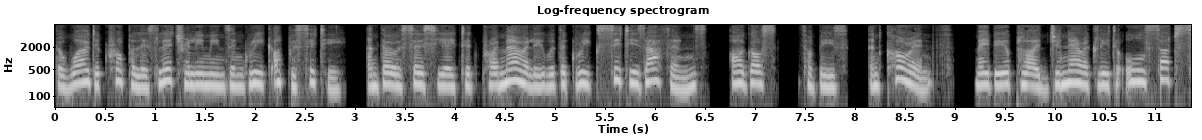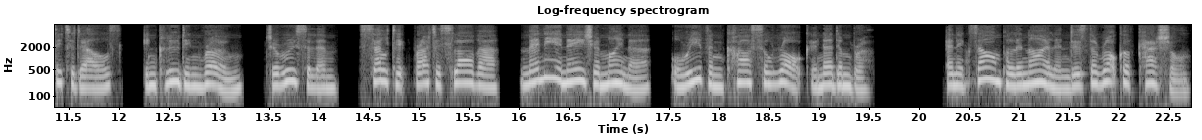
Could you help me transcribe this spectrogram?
The word acropolis literally means in Greek upper city, and though associated primarily with the Greek cities Athens, Argos, Thebes, and Corinth, may be applied generically to all such citadels, including Rome, Jerusalem, Celtic Bratislava, many in Asia Minor, or even Castle Rock in Edinburgh. An example in Ireland is the Rock of Cashel.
